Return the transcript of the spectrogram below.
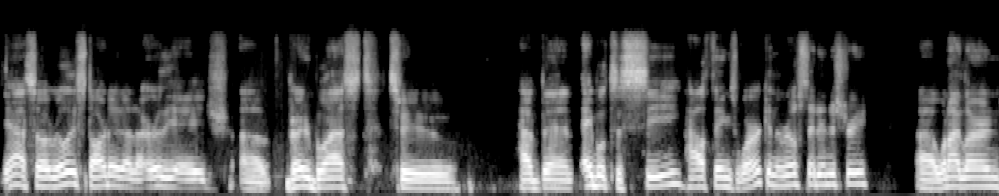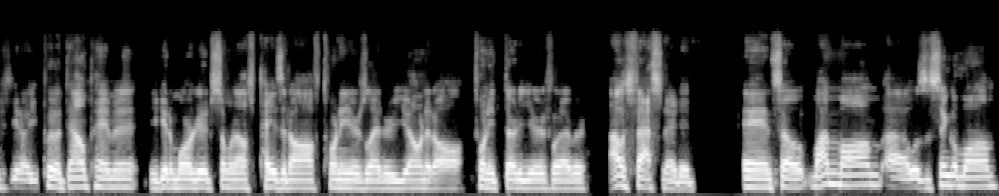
Yeah, so it really started at an early age. Uh, very blessed to have been able to see how things work in the real estate industry. Uh, when I learned, you know, you put a down payment, you get a mortgage, someone else pays it off. 20 years later, you own it all, 20, 30 years, whatever. I was fascinated. And so my mom uh, was a single mom,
